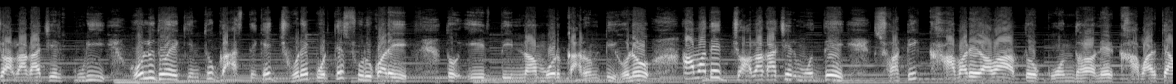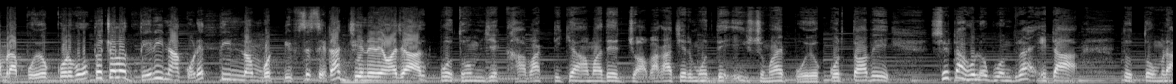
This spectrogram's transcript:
জবা গাছের কুঁড়ি হলুদ হয়ে কিন্তু গাছ থেকে ঝরে পড়তে শুরু করে। তো এর তিন নম্বর কারণটি হলো, আমাদের জবা গাছের মধ্যে সঠিক খাবারের অভাব। তো কোন ধরনের খাবারকে আমরা প্রয়োগ করব? তো চলো দেরি না করে তিন নম্বর টিপসে সেটা জেনে নেওয়া যাক। প্রথম যে খাবারটিকে আমাদের জবা গাছের মধ্যে এই সময় প্রয়োগ করতে হবে, সেটা হলো বন্ধুরা এটা। তো তোমরা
